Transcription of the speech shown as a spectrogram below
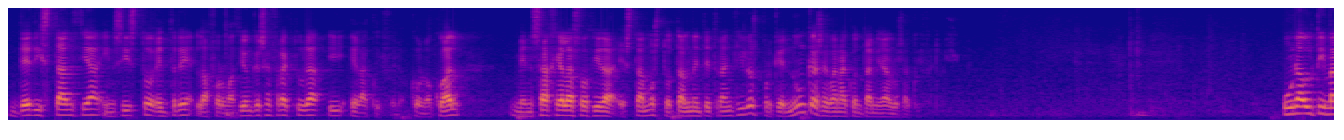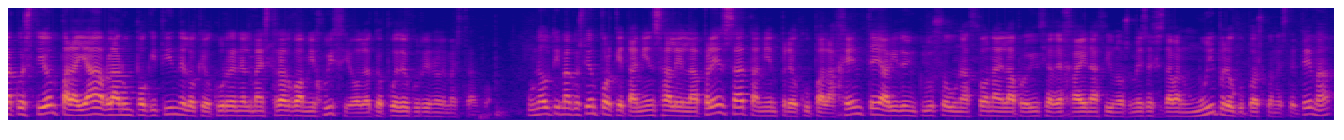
de distancia, insisto, entre la formación que se fractura y el acuífero. Con lo cual, mensaje a la sociedad, estamos totalmente tranquilos porque nunca se van a contaminar los acuíferos. Una última cuestión para ya hablar un poquitín de lo que ocurre en el maestrazgo a mi juicio, o de lo que puede ocurrir en el maestrazgo. Una última cuestión porque también sale en la prensa, también preocupa a la gente, ha habido incluso una zona en la provincia de Jaén hace unos meses que estaban muy preocupados con este tema,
